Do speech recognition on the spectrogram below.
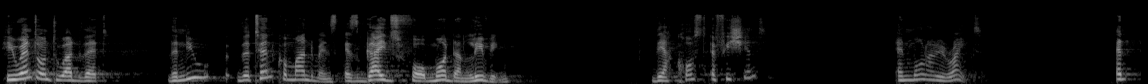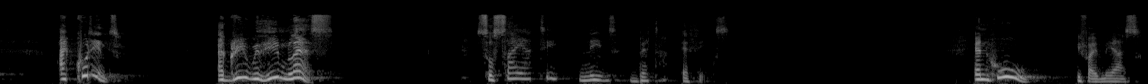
He went on to add that the new the 10 commandments as guides for modern living they are cost efficient and morally right. And I couldn't agree with him less. Society needs better ethics. And who, if I may ask,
